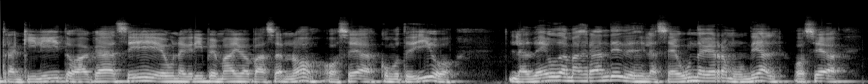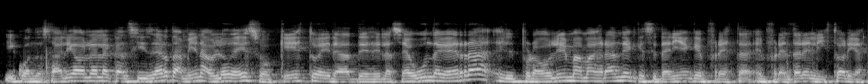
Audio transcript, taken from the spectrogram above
tranquilito, acá sí, una gripe más iba a pasar, no, o sea, como te digo, la deuda más grande desde la Segunda Guerra Mundial, o sea, y cuando salió a hablar la canciller también habló de eso, que esto era desde la Segunda Guerra el problema más grande que se tenían que enfrentar, en la historia.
